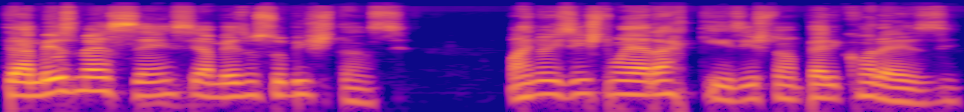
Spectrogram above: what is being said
Tem a mesma essência, a mesma substância. Mas não existe uma hierarquia, existe uma pericorese.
